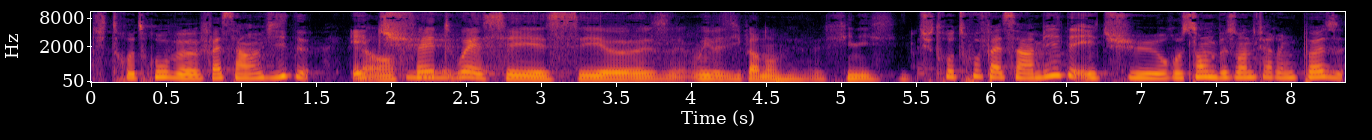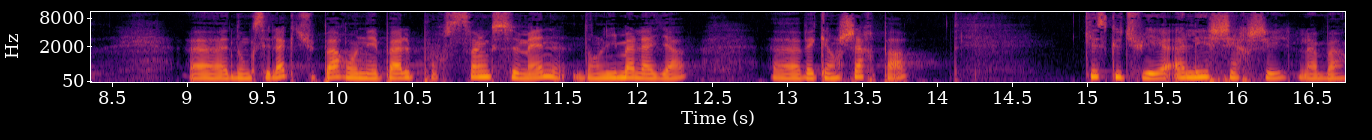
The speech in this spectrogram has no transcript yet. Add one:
tu te retrouves face à un vide. Et en fait, ouais, c'est, c'est, oui, vas-y, pardon, finis. Tu te retrouves face à un vide et tu ressens le besoin de faire une pause. Euh, donc c'est là que tu pars au Népal pour cinq semaines dans l'Himalaya euh, avec un Sherpa. Qu'est-ce que tu es allé chercher là-bas?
